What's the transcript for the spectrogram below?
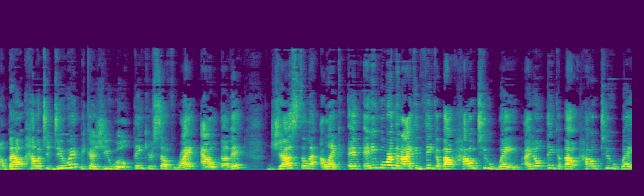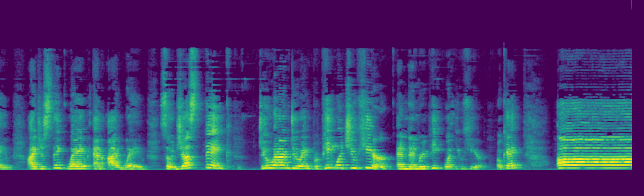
about how to do it because you will think yourself right out of it. Just like any more than I can think about how to wave. I don't think about how to wave. I just think wave and I wave. So just think, do what I'm doing, repeat what you hear, and then repeat what you hear. Okay? Ah.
